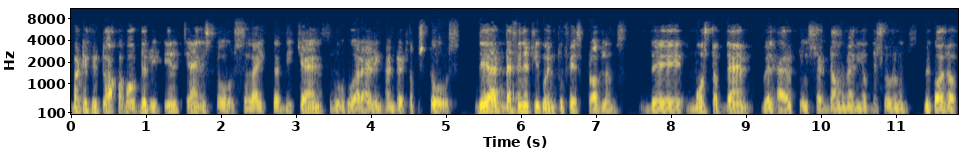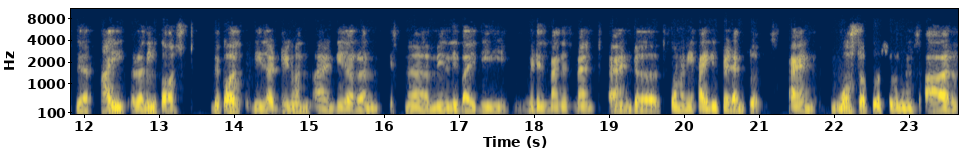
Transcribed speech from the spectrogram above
But if you talk about the retail chain stores, so like the chains who, are having hundreds of stores, they are definitely going to face problems. They most of them will have to shut down many of the showrooms because of their high running cost. Because these are driven and these are run uh, mainly by the middle management and uh, so many highly paid employees. And most of those showrooms are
